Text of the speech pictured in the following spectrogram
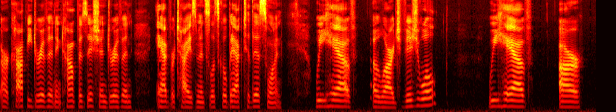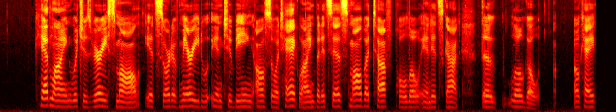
our copy driven and composition driven advertisements. Let's go back to this one. We have a large visual. We have our headline, which is very small. It's sort of married into being also a tagline, but it says small but tough polo and it's got the logo. Okay,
